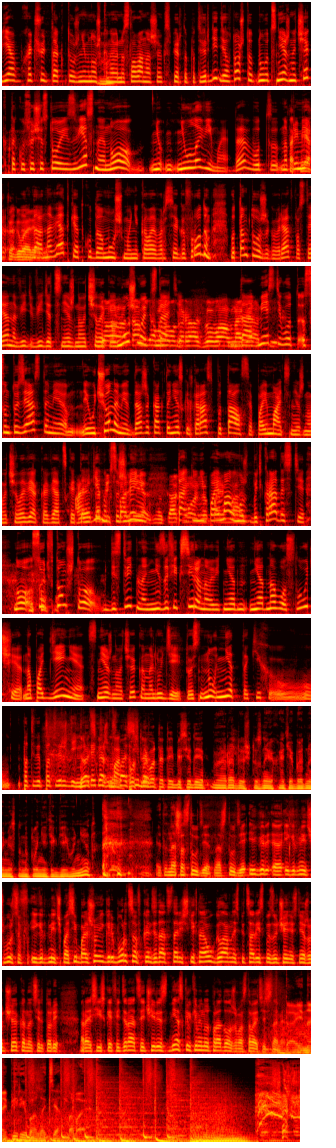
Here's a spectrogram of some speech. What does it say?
я хочу так тоже немножко, mm. наверное, слова нашего эксперта подтвердить. Дело в том, что ну, вот снежный человек такое существо известное, но неуловимое. Да? Вот, например, так, говоря, да, да, на Вятке, откуда муж мой Николай Варсегов оффродом, вот там тоже, говорят, постоянно видят снежного человека. Да, и муж мой, кстати, раз бывал на да, вместе вот с энтузиастами и учеными даже как-то несколько раз пытался поймать снежного человека в Вятской а тайге, но, к сожалению, так и не поймал, поймать? может быть, к радости. Но суть в том, что действительно не зафиксировано ведь ни, ни одного случая нападения снежного человека на людей. То есть, ну, нет таких э, подтверждений. Давайте скажем фактов. спасибо. После вот этой беседы радуюсь, что знаю хотя бы одно место на планете, где его нет. Это наша студия, это наша студия. Игорь, э, Игорь Дмитриевич Бурцев. Игорь Дмитриевич, спасибо большое. Игорь Бурцев, кандидат исторических наук, главный специалист по изучению снежного человека на территории Российской Федерации. Через несколько минут продолжим. Оставайтесь с нами. Тайна перевала Дятлова.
